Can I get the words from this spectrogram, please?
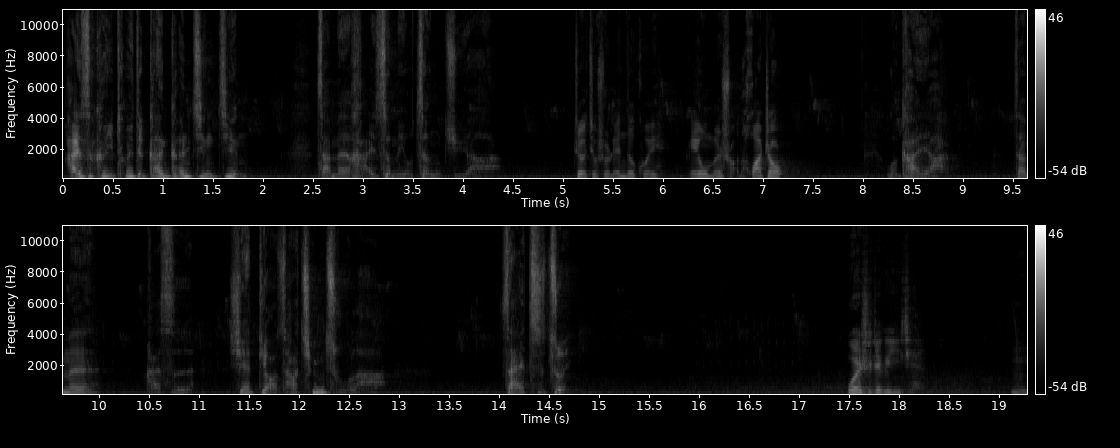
还是可以推得干干净净，咱们还是没有证据啊。这就是连德奎给我们耍的花招。我看呀，咱们还是先调查清楚了，再治罪。我也是这个意见。嗯。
